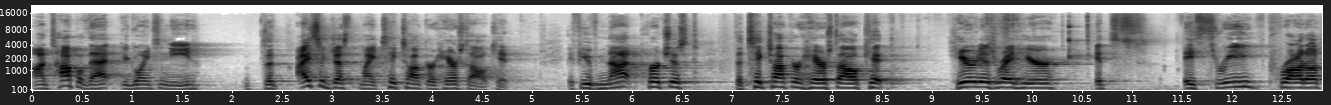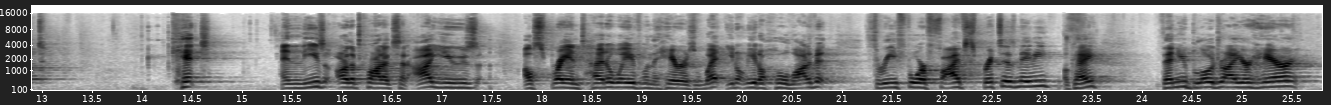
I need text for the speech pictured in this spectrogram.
On top of that, you're going to need, the, I suggest my TikToker hairstyle kit. If you've not purchased the TikToker hairstyle kit, here it is right here. It's a three product kit. And these are the products that I use. I'll spray in Tidal Wave when the hair is wet. You don't need a whole lot of it. Three, four, five spritzes maybe, okay? Then you blow dry your hair.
